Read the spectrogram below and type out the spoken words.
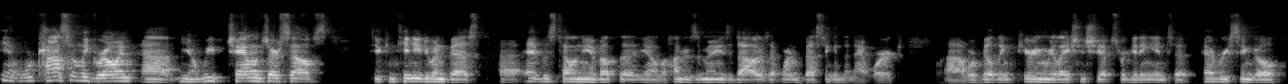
you know we're constantly growing. Uh, you know we've challenged ourselves to continue to invest. Uh, Ed was telling you about the you know the hundreds of millions of dollars that we're investing in the network. Uh, we're building peering relationships. We're getting into every single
